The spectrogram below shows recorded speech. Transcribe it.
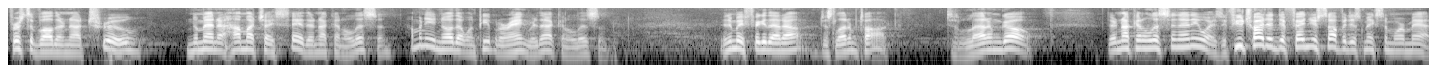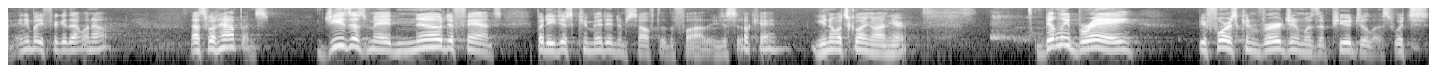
First of all, they're not true. No matter how much I say, they're not going to listen. How many of you know that when people are angry, they're not going to listen? Anybody figure that out? Just let them talk. Just let them go. They're not going to listen anyways. If you try to defend yourself, it just makes them more mad. Anybody figure that one out? That's what happens. Jesus made no defense, but he just committed himself to the Father. He just said, okay, you know what's going on here. Billy Bray, before his conversion, was a pugilist, which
